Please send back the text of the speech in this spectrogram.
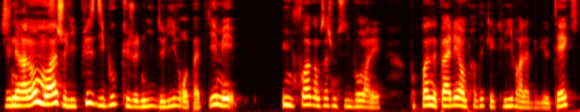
Généralement, moi, je lis plus d'e-books que je lis de livres papier, mais une fois comme ça, je me suis dit, bon, allez, pourquoi ne pas aller emprunter quelques livres à la bibliothèque?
